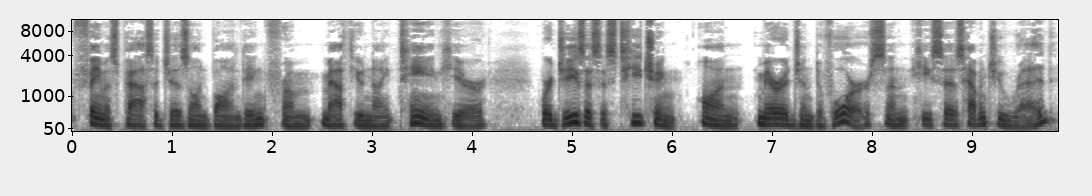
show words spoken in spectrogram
famous passages on bonding from Matthew 19 here, where Jesus is teaching on marriage and divorce. And he says, Haven't you read?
